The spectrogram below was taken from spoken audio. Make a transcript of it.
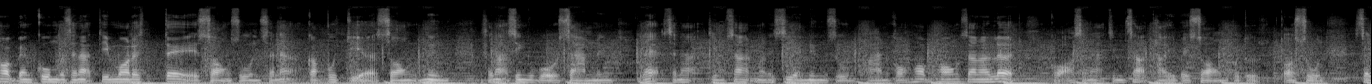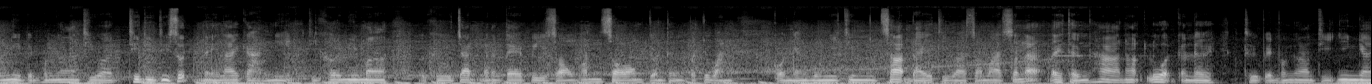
รอบแบ่งกลุ่มชนะทีมอร์เลสเต้2-0ชนะกัมพูเชีย 2-1ชนะสิงคโปร์3-1 และชนะทีมชาติมาเลเซีย 1-0 ผ่านของรอบห้องชนะเลิศก็เอาชนะทีมชาติไทยไป 2 ประตูต่อ0ซึ่งนี่เป็นผลงานที่ว่าที่ดีที่สุดในรายการนี้ที่เคยมีมาก็คือจัดมาตั้งแต่ปี 2002 จนถึงปัจจุบันก็ยังบ่มีทีมชาติใดที่ว่าสามารถชนะได้ถึง 5 นัดรวดกันเลย ถือเป็นผลงานที่ยิ่งใหญ่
